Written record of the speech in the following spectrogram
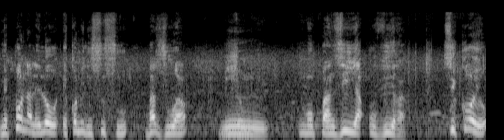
Me mpo na lelo ekomi lisusu bazwa mm, mopanzi ya uvira. Sikoyo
